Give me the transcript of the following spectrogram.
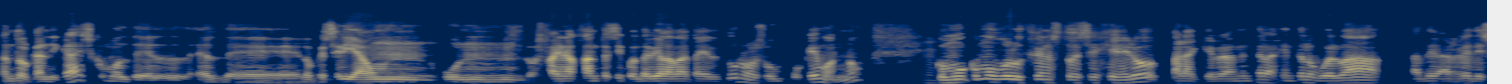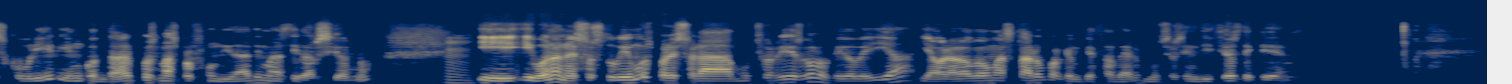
tanto el Candy Crush como el, del, el de lo que sería un, un, los Final Fantasy cuando había la batalla de turnos o un Pokémon, ¿no? ¿Cómo, ¿Cómo evolucionas todo ese género para que realmente la gente lo vuelva a, redescubrir y encontrar pues más profundidad y más diversión, ¿no? Mm. Y, y, bueno, en eso estuvimos, por eso era mucho riesgo lo que yo veía y ahora lo veo más claro porque empiezo a ver muchos indicios de que,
